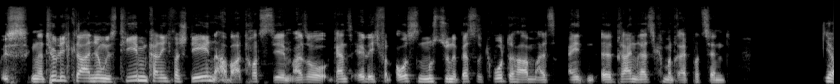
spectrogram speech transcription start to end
ist natürlich klar ein junges Team, kann ich verstehen, aber trotzdem, also ganz ehrlich, von außen musst du eine bessere Quote haben als äh, 33,3 Prozent. Ja,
